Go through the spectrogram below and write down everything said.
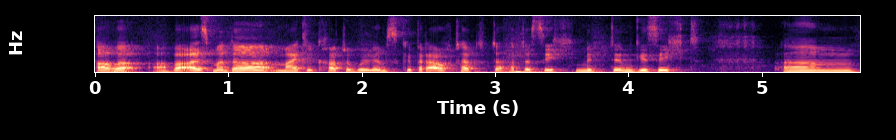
aber, aber als man da Michael Carter Williams gebraucht hat, da hat er sich mit dem Gesicht ähm,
